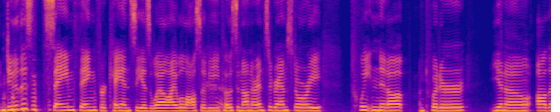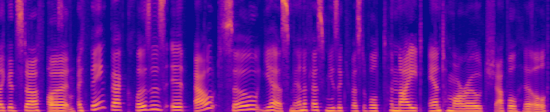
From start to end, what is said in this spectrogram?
do the same thing for KNC as well. I will also be posting on our Instagram story, tweeting it up on Twitter you know, all that good stuff. But awesome. I think that closes it out. So, yes, Manifest Music Festival tonight and tomorrow, Chapel Hill.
